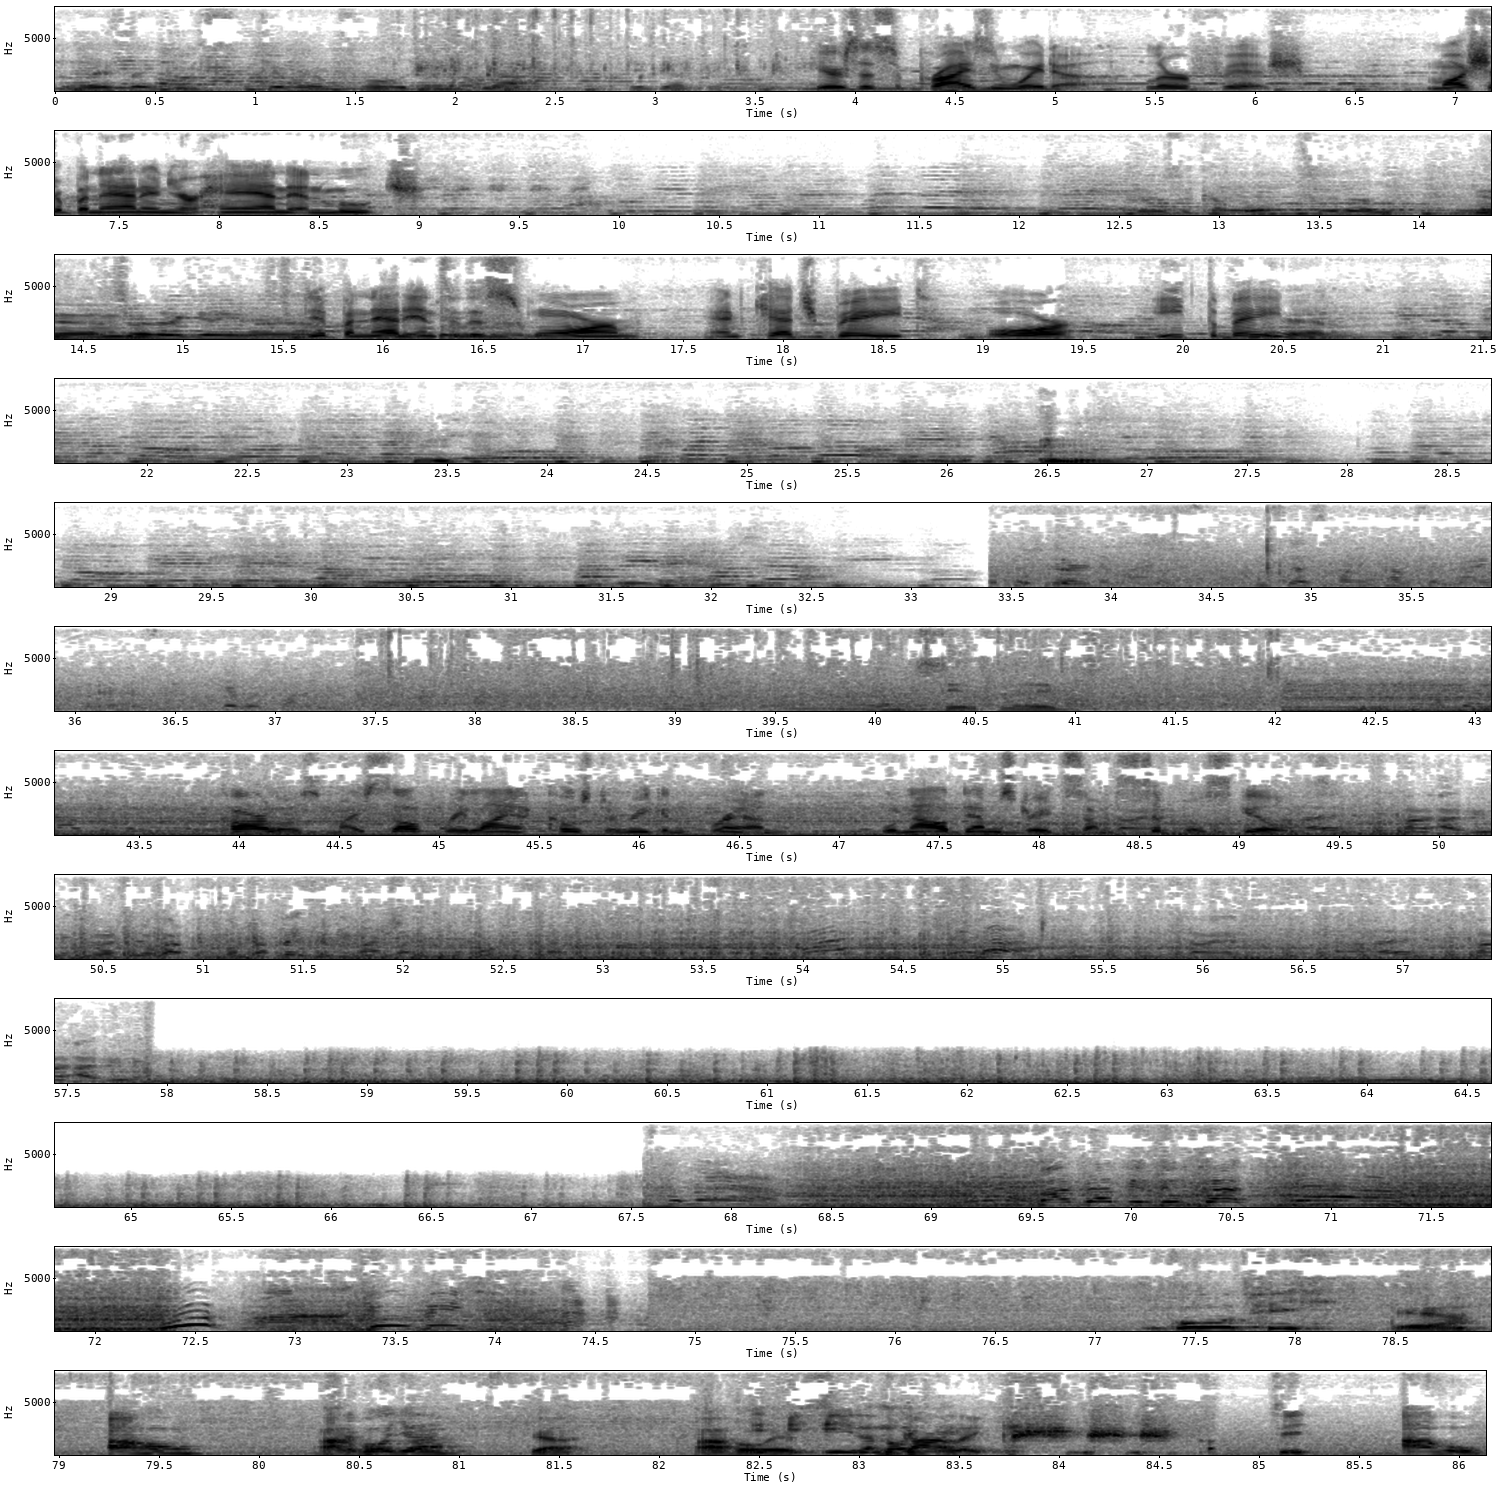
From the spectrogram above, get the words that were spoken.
So they think he's giving them food and he's not. He got them. Here's a surprising way to lure fish. Mush a banana in your hand and mooch. There's a couple. See them? Yeah. So they're getting their. Dip a net into the swarm and catch bait or eat the bait. Look there was one of See his legs. Carlos, my self-reliant Costa Rican friend, will now demonstrate some simple skills. Good fish. Yeah. Ajo, Ajo. cebolla Yeah. Ajo y, es y- y la noche. garlic. Sí, ajo,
